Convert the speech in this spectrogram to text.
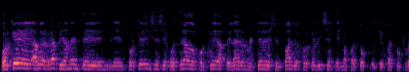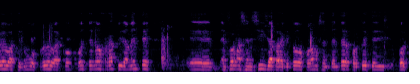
¿Por qué, a ver, rápidamente, eh, por qué dice secuestrado? ¿Por qué apelaron ustedes el fallo? ¿Por qué dicen que no faltó, que faltó pruebas, que no hubo pruebas? Cuéntenos rápidamente, eh, en forma sencilla, para que todos podamos entender por qué, este, por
